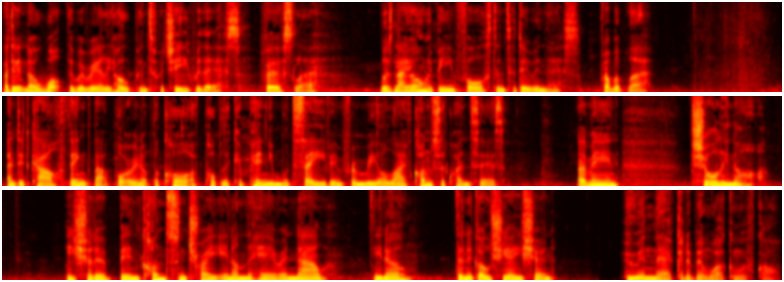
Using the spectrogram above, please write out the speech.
I didn't know what they were really hoping to achieve with this. Firstly, was Naomi being forced into doing this? Probably. And did Carl think that buttering up the court of public opinion would save him from real life consequences? I mean, surely not. He should have been concentrating on the here and now, you know, the negotiation. Who in there could have been working with Carl?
